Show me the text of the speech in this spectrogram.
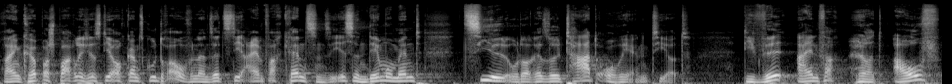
rein körpersprachlich ist die auch ganz gut drauf. Und dann setzt die einfach Grenzen. Sie ist in dem Moment ziel- oder resultatorientiert. Die will einfach, hört auf,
